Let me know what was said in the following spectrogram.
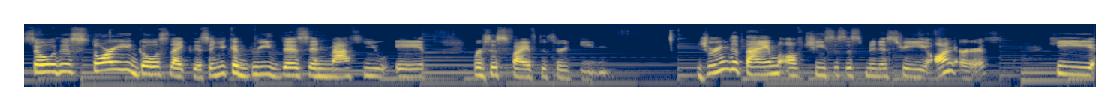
So the story goes like this, and you can read this in Matthew 8, verses 5 to 13. During the time of Jesus' ministry on earth, he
